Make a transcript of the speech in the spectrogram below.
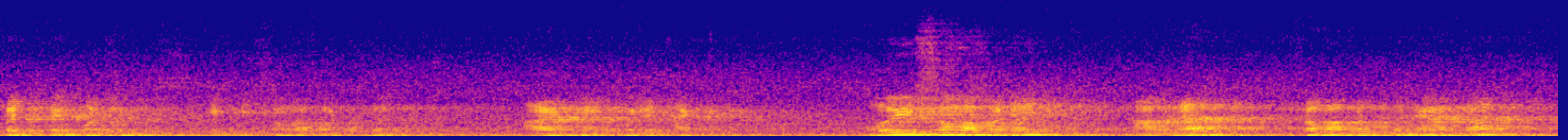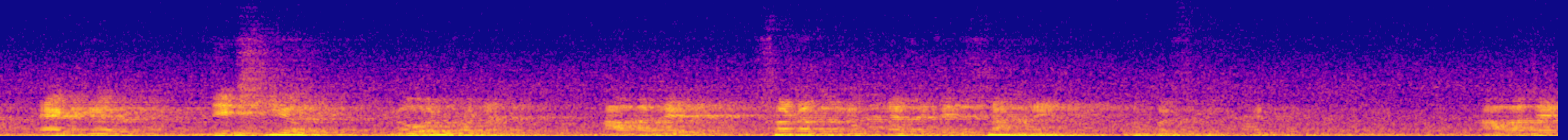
প্রত্যেক বছর একটি সমাবর্তন আয়োজন করে থাকি ওই সমাপনে আমরা সমাবর্তনে আমরা একজন দেশীয় রোল মডেল আমাদের সড়ক যোদ্ধাদের সামনে উপস্থিত করি আমাদের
